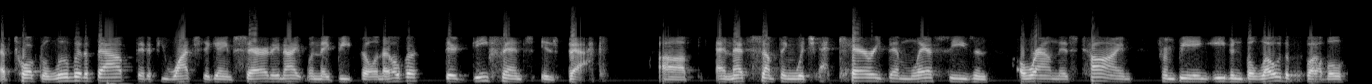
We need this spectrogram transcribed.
have talked a little bit about that if you watch the game Saturday night when they beat Villanova, their defense is back. Uh, and that's something which carried them last season around this time from being even below the bubble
